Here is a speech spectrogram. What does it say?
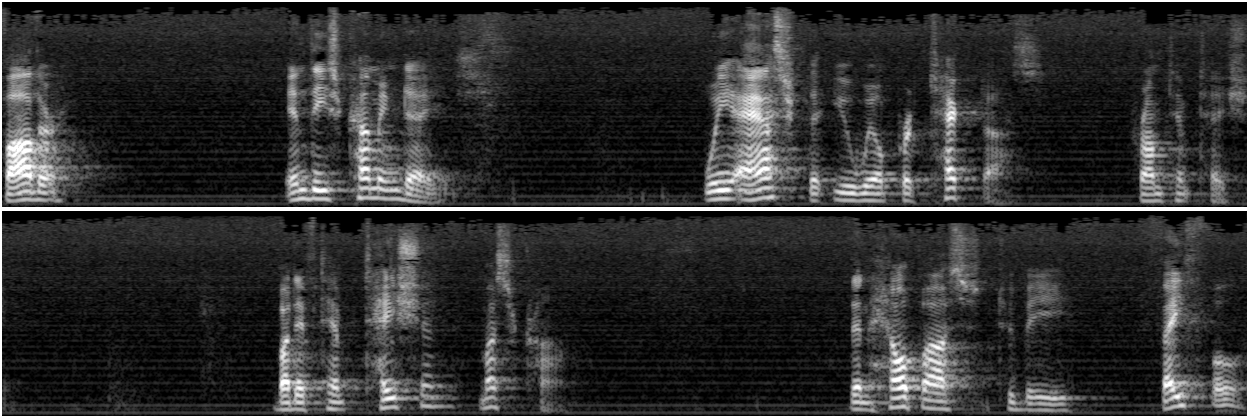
Father, in these coming days, we ask that you will protect us from temptation. But if temptation must come, then help us to be faithful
